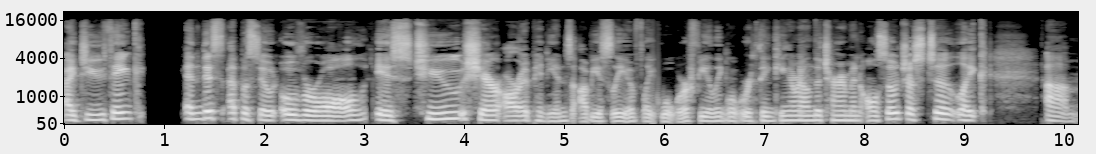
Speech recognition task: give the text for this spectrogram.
I do think and this episode overall is to share our opinions obviously of like what we're feeling, what we're thinking around the term and also just to like um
